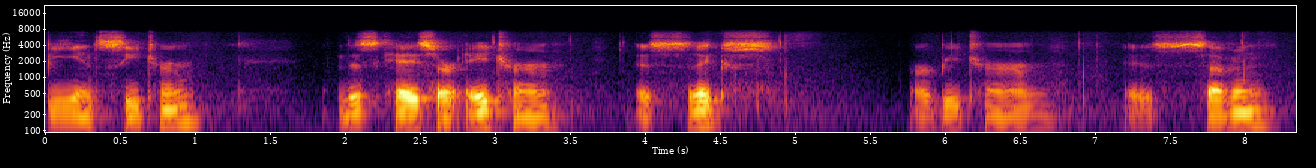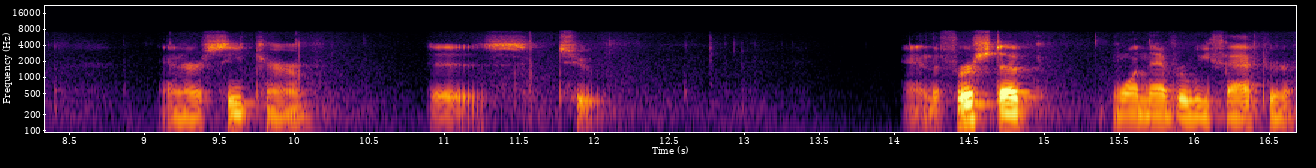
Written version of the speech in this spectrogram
b, and c term. In this case, our a term is 6, our b term is 7, and our c term is 2. And the first step, whenever we factor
